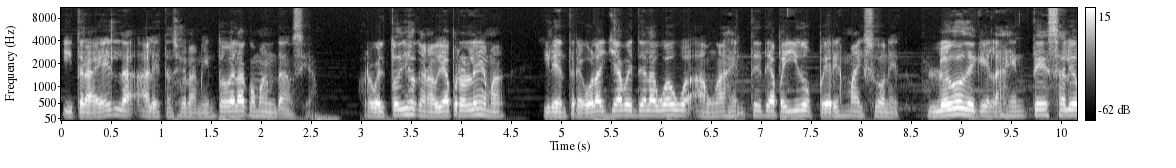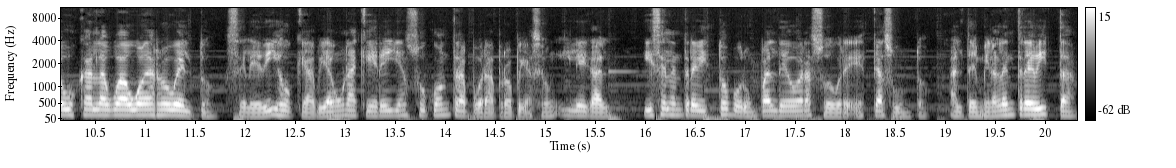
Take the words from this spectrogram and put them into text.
y traerla al estacionamiento de la comandancia. Roberto dijo que no había problema y le entregó las llaves de la guagua a un agente de apellido Pérez Maisonet. Luego de que la gente salió a buscar la guagua de Roberto, se le dijo que había una querella en su contra por apropiación ilegal y se le entrevistó por un par de horas sobre este asunto. Al terminar la entrevista,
